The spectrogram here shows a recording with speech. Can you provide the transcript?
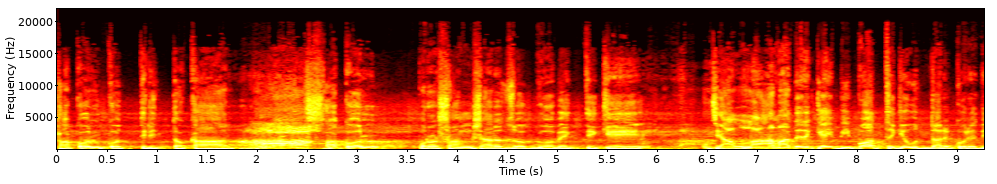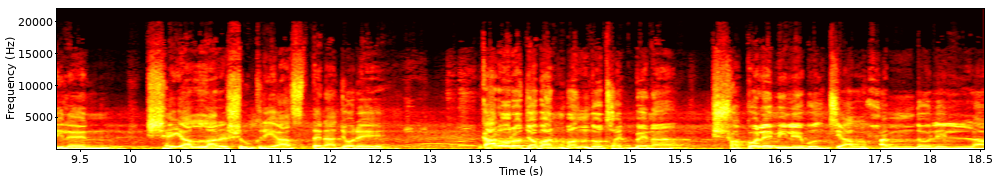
সকল কর্তৃত্ব কার? প্রশংসার যোগ্য ব্যক্তিকে যে আল্লাহ আমাদেরকে এই বিপদ থেকে উদ্ধার করে দিলেন, সেই আল্লাহর শুক্রিয়া আসতে না জোরে। কারোর জবান বন্ধ থাকবে না। সকলে মিলে বলছি, আলহামদুলিল্লাহ।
